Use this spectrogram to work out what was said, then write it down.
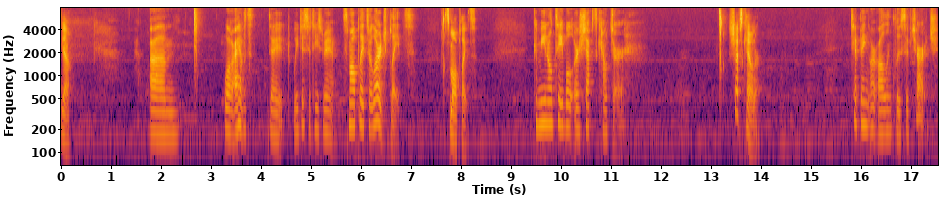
Yeah. Um, well, I have. We just a tasting menu? small plates or large plates. Small plates. Communal table or chef's counter. Chef's counter. Tipping or all inclusive charge.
